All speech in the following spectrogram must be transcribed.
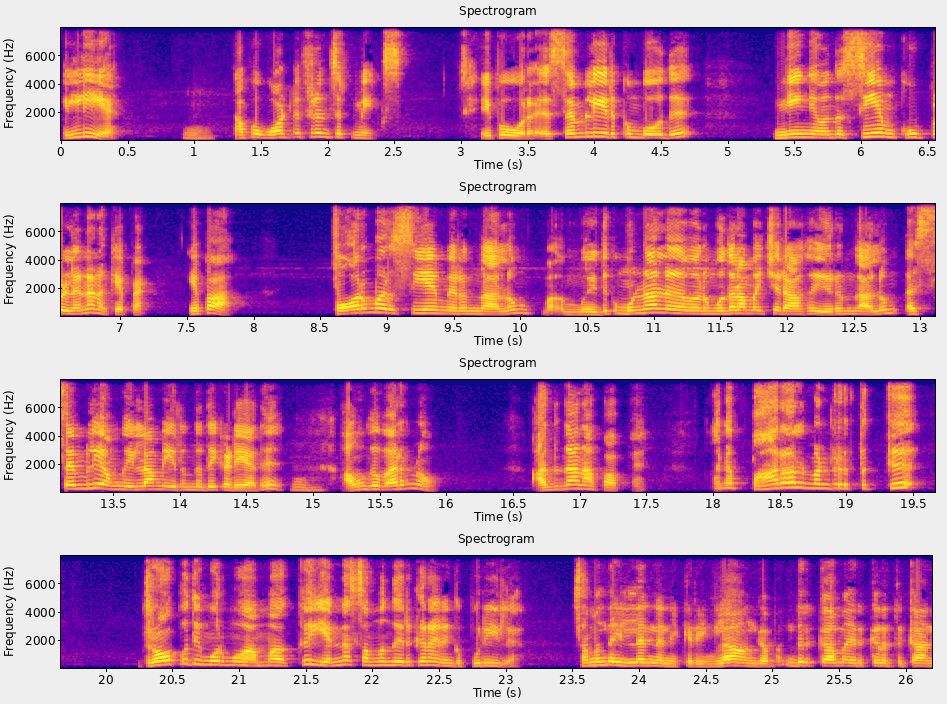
இல்லையே. அப்போ வாட் டிஃபரன்ஸ் இட் மேக்ஸ் இப்போ ஒரு அசெம்பிளி இருக்கும்போது நீங்க வந்து சிஎம் கூப்பிடலன்னா நான் கேட்பேன். ஏப்பா ஃபார்மர் சிஎம் இருந்தாலும் இதுக்கு முன்னால ஒரு முதலமைச்சராக இருந்தாலும் அசெம்பிளி அவங்க இல்லாம இருந்ததே கிடையாது. அவங்க வரணும். அதுதான் நான் பார்ப்பேன். ஆனா பாராளுமன்றத்துக்கு திரௌபதி முர்மு அம்மாவுக்கு என்ன சம்மந்தம் இருக்குன்னு எனக்கு புரியல. சம்மந்தம் இல்லைன்னு நினைக்கிறீங்களா? அங்க வந்திருக்காம இருக்கிறதுக்கான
